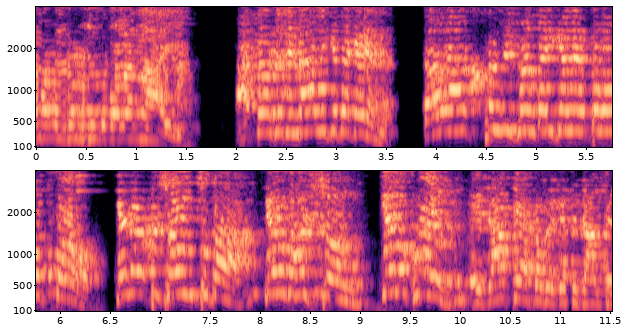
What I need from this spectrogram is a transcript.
আমাদের বলার নাই। আপনারা যদি না লিখে থাকেন, তাহলে আটচল্লিশ ঘন্টায় কেন এত রক্ত। কেন এত সহিংসতা? কেন ধর্ষণ? কেন খুন? এই আপনাদের কাছে জানতে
